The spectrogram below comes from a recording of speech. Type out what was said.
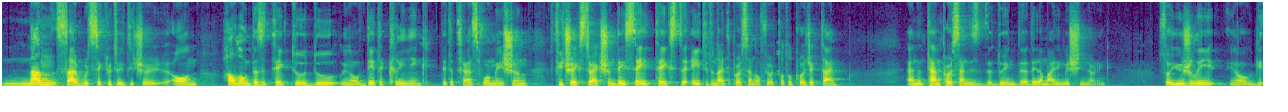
non-cyber security literature on how long does it take to do, you know, data cleaning, data transformation, feature extraction, they say it takes the 80 to 90% of your total project time. And then 10% is the, doing the data mining machine learning. So usually, you know, get,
